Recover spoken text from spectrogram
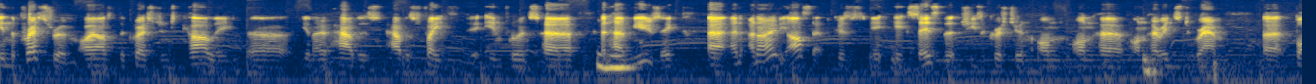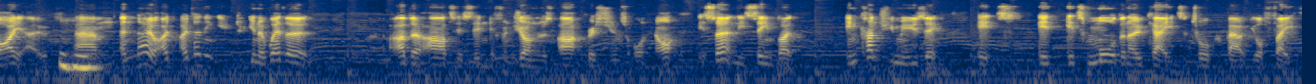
in the press room. I asked the question to Carly. Uh, you know, how does how does faith influence her and mm-hmm. her music? Uh, and, and I only asked that because it, it, says that she's a Christian on, on her on her Instagram uh, bio. Mm-hmm. Um, and no, I, I don't think you you know whether other artists in different genres are Christians or not. It certainly seems like in country music, it's it, it's more than okay to talk about your faith,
